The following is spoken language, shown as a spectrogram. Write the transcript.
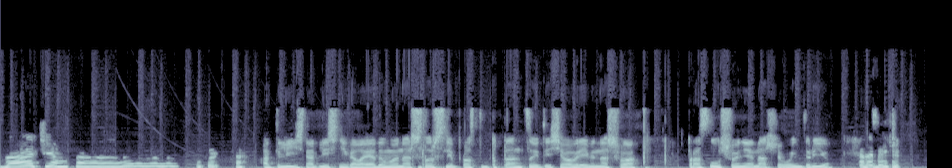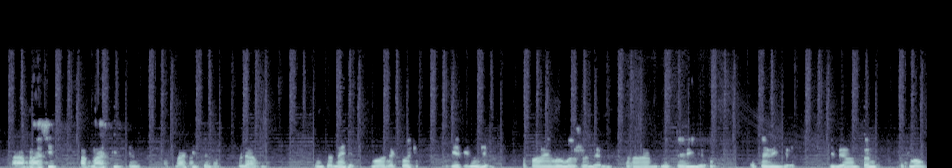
зачем-то. Вот так. Отлично, отлично, Николай. Я думаю, наши слушатели просто потанцуют еще во время нашего прослушивания нашего интервью. Это вещи относительно, относительно, относительно популярны. В интернете много кто есть люди, которые выложили э, это видео, это видео себе в интернет. Ну,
